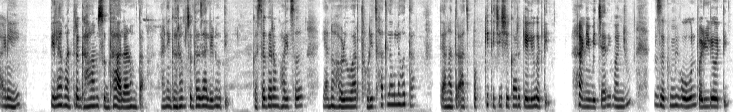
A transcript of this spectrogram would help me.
आणि तिला मात्र घामसुद्धा आला नव्हता आणि गरमसुद्धा झाली नव्हती. कसं गरम व्हायचं? यानं हळूवार थोडीच हात लावला होता. त्यानं तर आज पक्की तिची शिकार केली होती. आणि बिचारी मंजू जखमी होऊन पडली होती.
